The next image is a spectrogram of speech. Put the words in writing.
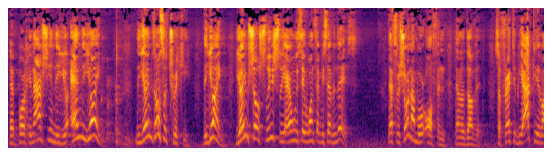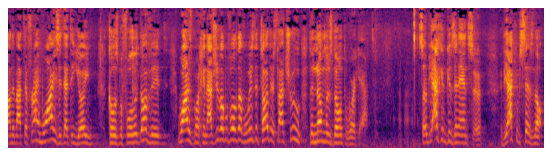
that Baruch and the and the Yoim, the Yoim is also tricky. The Yoim, Yoim Shal Shlishli, I only say once every seven days. That's for sure not more often than the David. So Frekta Yaakov on the Mat Ephraim, why is it that the Yoim goes before the David? Why does Baruch go before the David? Where's the Tadr? It's not true. The numbers don't work out. So Yaakov gives an answer. Yaakov says no.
